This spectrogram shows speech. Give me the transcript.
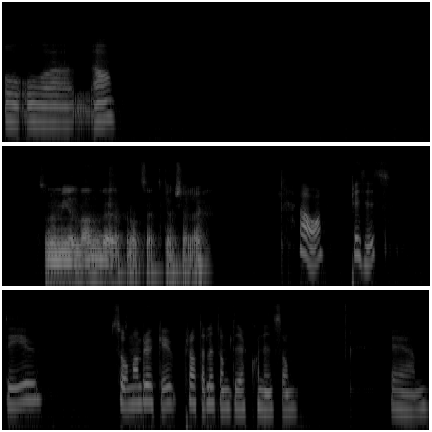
och, och ja, som en medvandrare på något sätt kanske? Eller? ja, precis. Det är ju så man brukar ju prata lite om diakoni som ehm,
